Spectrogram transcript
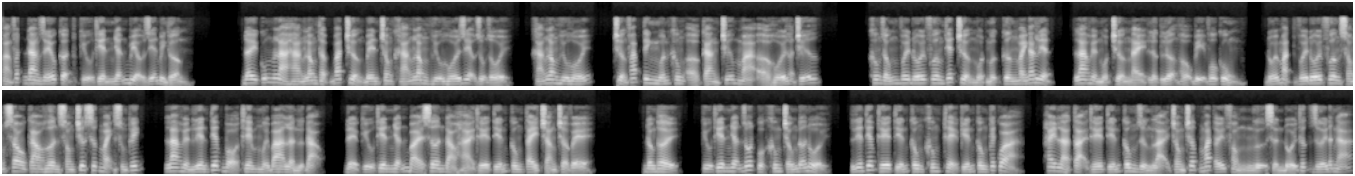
phảng phất đang dếu cận cựu thiên nhẫn biểu diễn bình thường đây cũng là hàng long thập bát trưởng bên trong kháng long hữu hối rượu dụng rồi, kháng long hữu hối, trưởng pháp tinh muốn không ở càng chữ mà ở hối hận chữ. Không giống với đối phương thiết trưởng một mực cương manh ác liệt, la huyền một trưởng này lực lượng hậu bị vô cùng, đối mặt với đối phương sóng sau cao hơn sóng trước sức mạnh xung kích, la huyền liên tiếp bỏ thêm mười ba lần lực đạo, để cựu thiên nhẫn bài sơn đảo hải thế tiến công tay trắng trở về. Đồng thời, cựu thiên nhẫn rốt cuộc không chống đỡ nổi, liên tiếp thế tiến công không thể kiến công kết quả, hay là tại thế tiến công dừng lại trong chớp mắt ấy phòng ngự sườn đổi thức dưới đất ngã.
